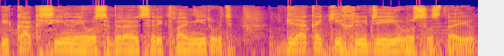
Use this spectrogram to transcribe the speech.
и как сильно его собираются рекламировать, для каких людей его создают.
